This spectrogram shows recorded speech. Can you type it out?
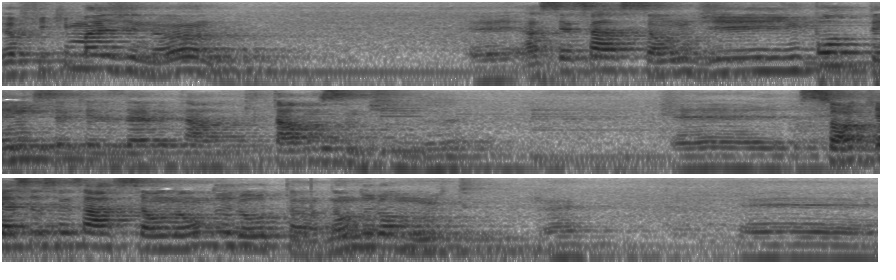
eu fico imaginando é, a sensação de impotência que eles devem estar, que estavam sentindo, né? É, só que essa sensação não durou tanto, não durou muito, né? É,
